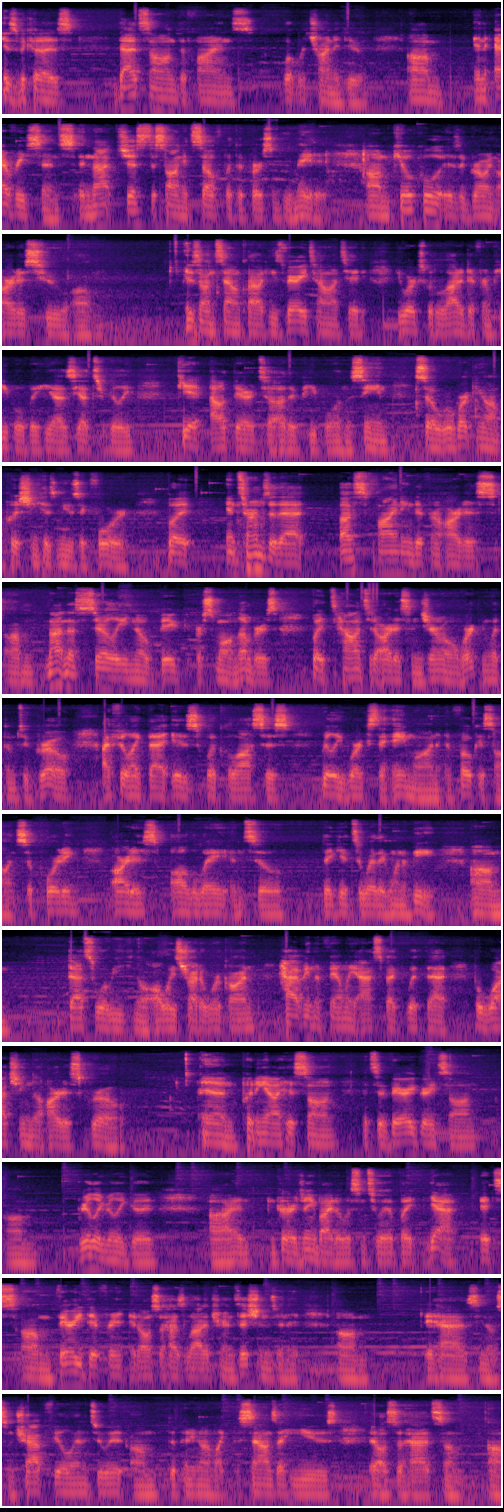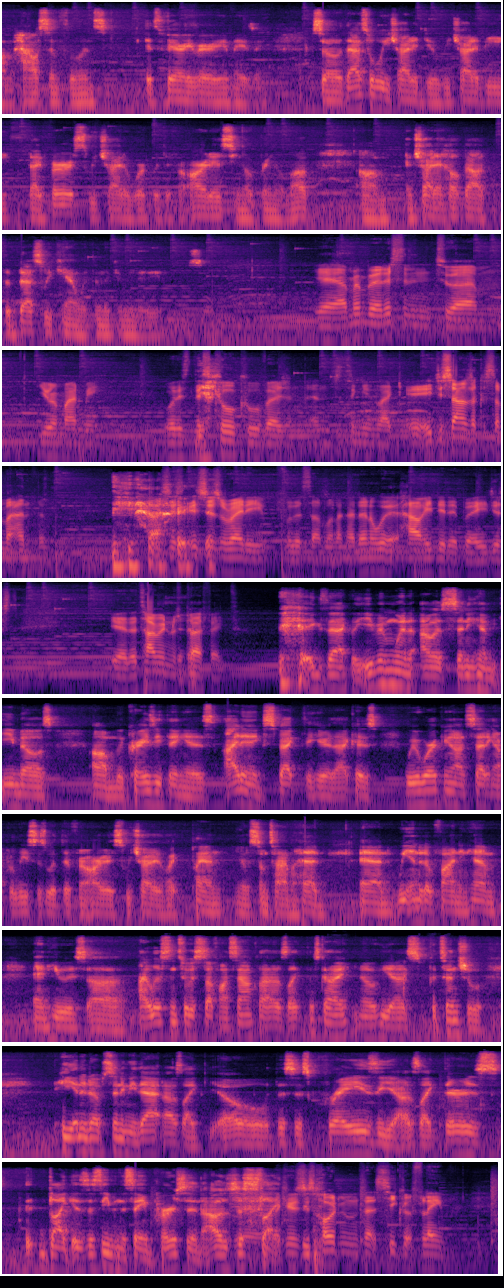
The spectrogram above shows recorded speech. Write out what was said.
is because that song defines what we're trying to do. Um, in every sense, and not just the song itself, but the person who made it. Um, Kill Cool is a growing artist who um, is on SoundCloud. He's very talented. He works with a lot of different people, but he has yet to really get out there to other people in the scene. So we're working on pushing his music forward. But in terms of that, us finding different artists, um, not necessarily you know big or small numbers, but talented artists in general, working with them to grow. I feel like that is what Colossus really works to aim on and focus on, supporting artists all the way until they get to where they want to be. Um, that's what we you know always try to work on having the family aspect with that but watching the artist grow and putting out his song. It's a very great song um, really really good. Uh, I encourage anybody to listen to it but yeah it's um, very different. It also has a lot of transitions in it. Um, it has you know some trap feel into it um, depending on like the sounds that he used it also had some um, house influence it's very very amazing so that's what we try to do. We try to be diverse. We try to work with different artists, you know, bring them up, um, and try to help out the best we can within the community. So. Yeah, I remember listening to um, "You Remind Me" with this, this cool, cool version, and just thinking like it, it just sounds like a summer anthem. Yeah. It's, just, it's just ready for the summer. Like I don't know what, how he did it, but he just yeah, the timing was perfect. exactly. Even when I was sending him emails um, the crazy thing is, I didn't expect to hear that because we were working on setting up releases with different artists. We try to like plan, you know, some time ahead, and we ended up finding him. And he was, uh, I listened to his stuff on SoundCloud. I was like, this guy, you know, he has potential. He ended up sending me that, and I was like, yo, this is crazy. I was like, there's, like, is this even the same person? I was just yeah, like, like he was just holding that secret flame.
